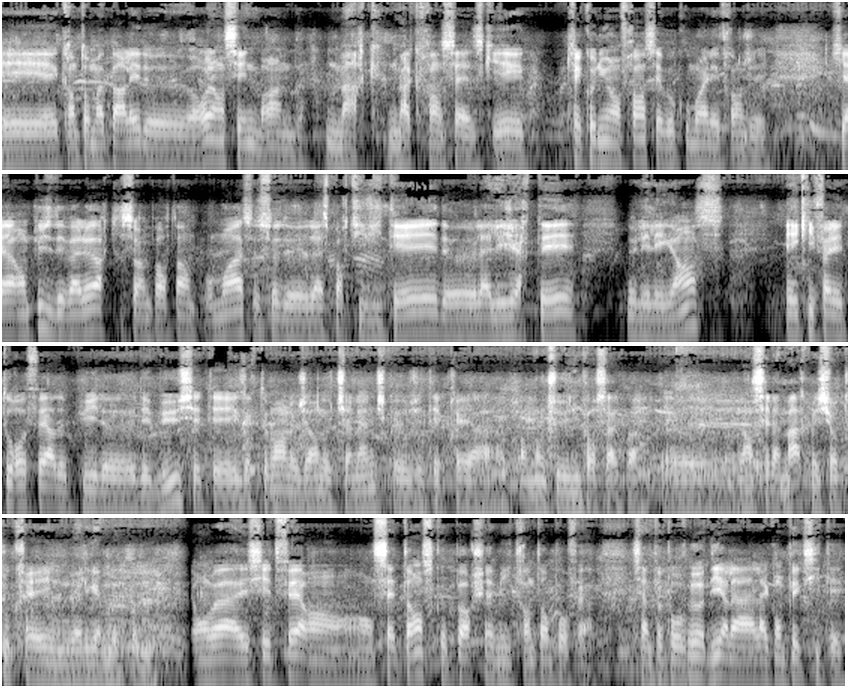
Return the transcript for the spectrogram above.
Et quand on m'a parlé de relancer une brand, une marque, une marque française qui est très connue en France et beaucoup moins à l'étranger, qui a en plus des valeurs qui sont importantes pour moi, c'est ceux de la sportivité, de la légèreté, de l'élégance, et qu'il fallait tout refaire depuis le début, c'était exactement le genre de challenge que j'étais prêt à prendre. Donc je suis venu pour ça, quoi. Euh, lancer la marque, mais surtout créer une nouvelle gamme de produits. On va essayer de faire en, 7 ans ce que Porsche a mis 30 ans pour faire. C'est un peu pour vous dire la, complexité.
